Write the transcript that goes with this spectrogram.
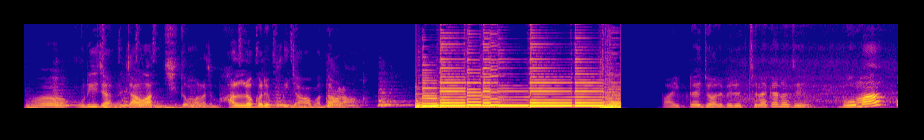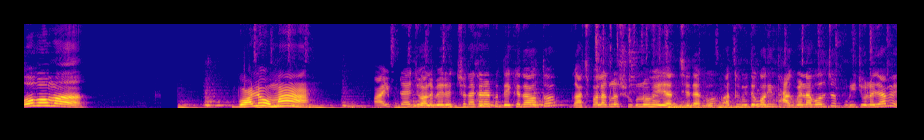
ও, পুরী যাবে যাওয়াচ্ছি তোমার আছে ভালো করে পুরী যাওয়াবো দাঁড়াও। পাইপটায় জল বেরোচ্ছে না কেন যে? বৌমা, ও বৌমা। বলো মা। পাইপটায় জল বেরোচ্ছে না কেন? একটু দেখে দাও তো। গাছপালাগুলো শুকনো হয়ে যাচ্ছে দেখো। আর তুমি তো কদিন থাকবে না বলছো পুরী চলে যাবে?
